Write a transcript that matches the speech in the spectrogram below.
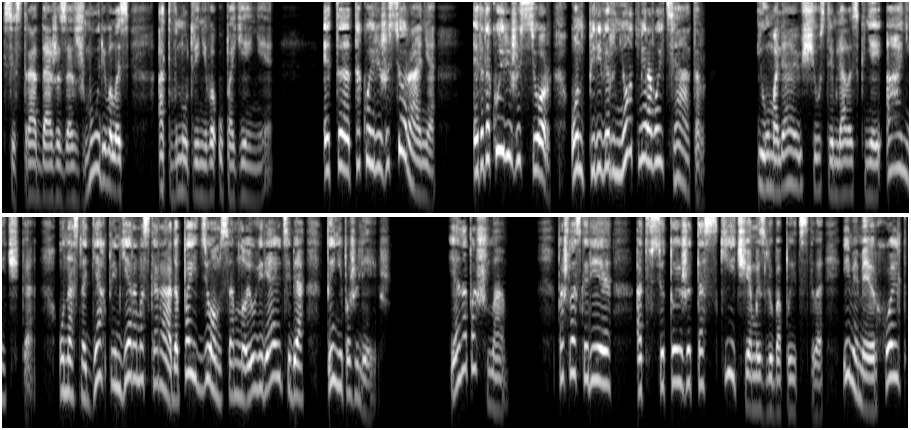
Сестра даже зажмуривалась от внутреннего упоения. «Это такой режиссер, Аня, это такой режиссер, он перевернет мировой театр и умоляюще устремлялась к ней. «Анечка, у нас на днях премьера «Маскарада». Пойдем со мной, уверяю тебя, ты не пожалеешь». И она пошла. Пошла скорее от все той же тоски, чем из любопытства. Имя Мейерхольд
